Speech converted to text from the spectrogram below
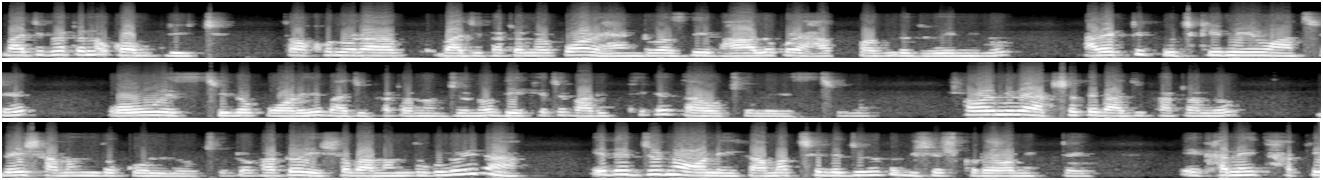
বাজি ফাটানো কমপ্লিট তখন ওরা বাজি ফাটানোর পর হ্যান্ড ওয়াশ দিয়ে ভালো করে হাত পা গুলো ধুয়ে নিল। আরেকটি কুচকি মেয়েও আছে। ও এসেছিল পরে বাজি ফাটানোর জন্য, দেখেছে বাড়ির থেকে, তাও চলে এসেছিল। সবাই মিলে একসাথে বাজি ফাটালো, বেশ আনন্দ করল। ছোটখাটো এইসব আনন্দগুলোই না, এদের জন্য অনেক, আমার ছেলের জন্য তো বিশেষ করে অনেকটাই। এখানেই থাকে,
